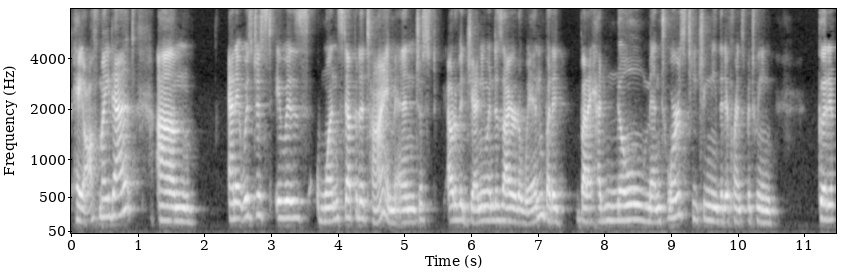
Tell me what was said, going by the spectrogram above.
pay off my debt. Um, and it was just it was one step at a time and just out of a genuine desire to win but it but i had no mentors teaching me the difference between good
